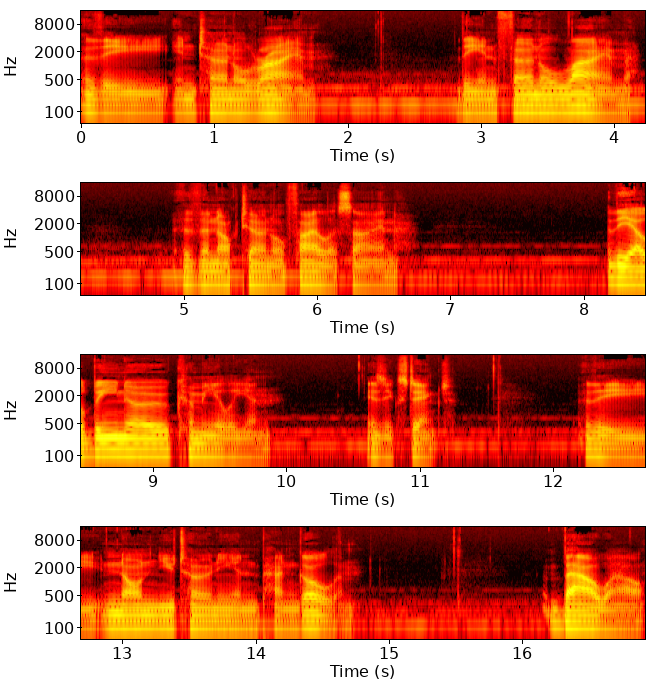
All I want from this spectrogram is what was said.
The internal rhyme. The infernal lime. The nocturnal thylacine. The albino chameleon is extinct. The non Newtonian pangolin. Bow Wow.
